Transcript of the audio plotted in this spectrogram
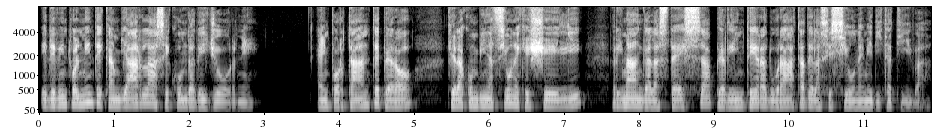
ed eventualmente cambiarla a seconda dei giorni. È importante però che la combinazione che scegli rimanga la stessa per l'intera durata della sessione meditativa.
